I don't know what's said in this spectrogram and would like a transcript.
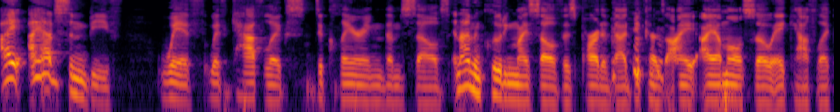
I, I have some beef with with Catholics declaring themselves, and I'm including myself as part of that because I, I am also a Catholic,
